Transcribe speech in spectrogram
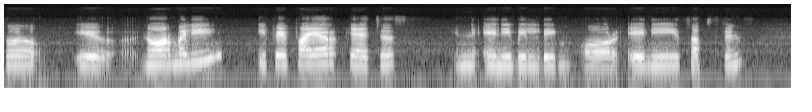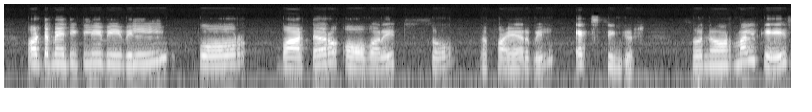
So, normally if a fire catches in any building or any substance, automatically we will pour water over it so the fire will extinguish. So, normal case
